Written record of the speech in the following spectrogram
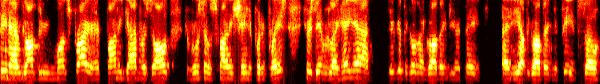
thing had gone through months prior had finally gotten resolved, the rules that was finally changed and put in place, he was able to like, hey, yeah, you're good to go, there and Go out there and do your thing. And you have to go out there and compete. So,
